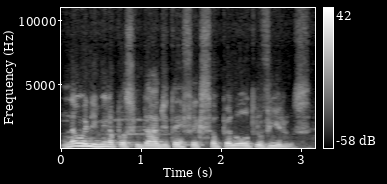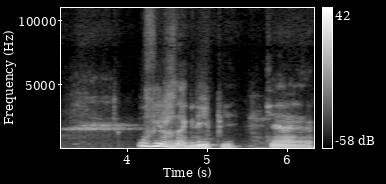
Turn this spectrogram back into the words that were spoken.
não elimina a possibilidade de ter infecção pelo outro vírus. O vírus da gripe, que é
